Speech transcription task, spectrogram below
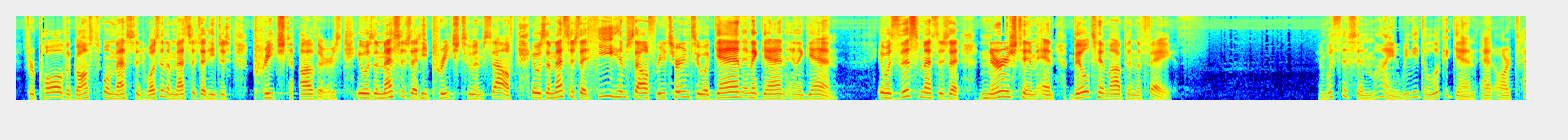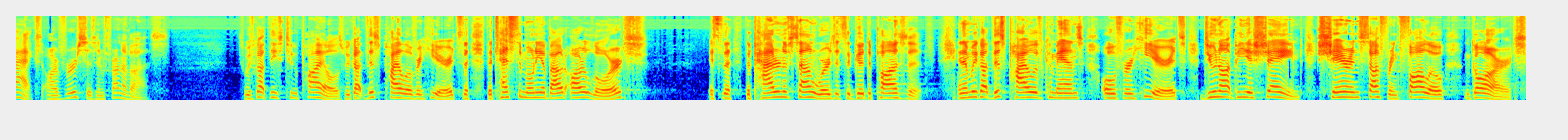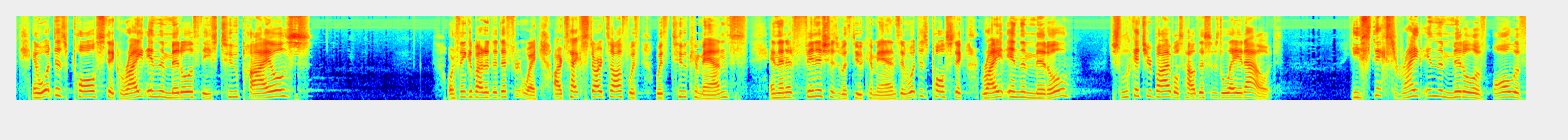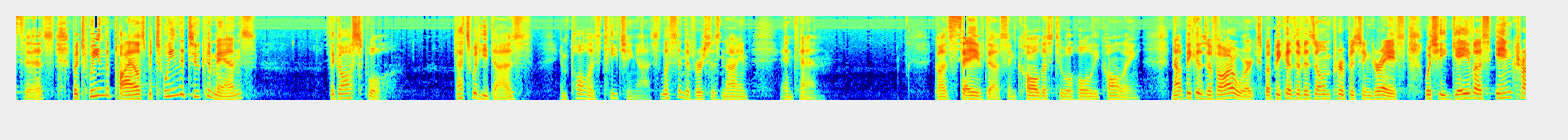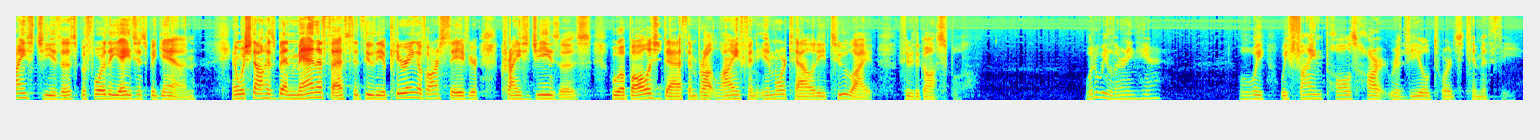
For Paul, the gospel message wasn't a message that he just preached to others. It was a message that he preached to himself. It was a message that he himself returned to again and again and again. It was this message that nourished him and built him up in the faith. And with this in mind, we need to look again at our text, our verses in front of us. So we've got these two piles. We've got this pile over here. It's the, the testimony about our Lord. It's the, the pattern of sound words. It's a good deposit. And then we've got this pile of commands over here. It's do not be ashamed, share in suffering, follow, guard. And what does Paul stick right in the middle of these two piles? Or think about it a different way. Our text starts off with, with two commands, and then it finishes with two commands. And what does Paul stick right in the middle? Just look at your Bibles, how this is laid out. He sticks right in the middle of all of this, between the piles, between the two commands, the gospel. That's what he does. And Paul is teaching us. Listen to verses 9 and 10. God saved us and called us to a holy calling not because of our works, but because of his own purpose and grace, which he gave us in Christ Jesus before the ages began, and which now has been manifested through the appearing of our Savior, Christ Jesus, who abolished death and brought life and immortality to light through the gospel. What are we learning here? Well, we, we find Paul's heart revealed towards Timothy.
